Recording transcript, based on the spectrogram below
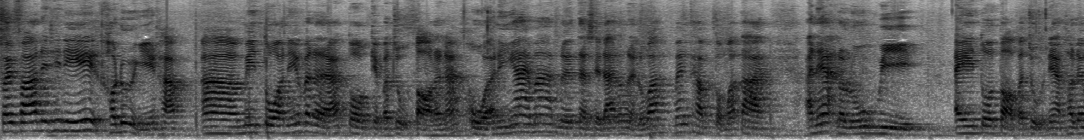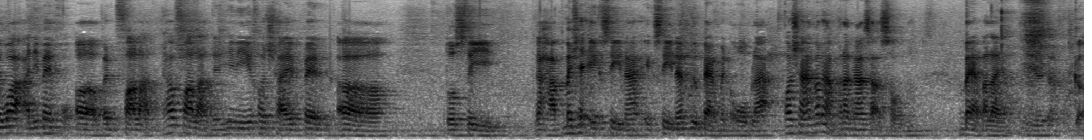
ไฟฟ้าในที่นี้เขาดูอย่างนี้ครับอ่ามีตัวนี้เป็นอะไรนะตัวเก็บประจุต่อเลยนะโอ้อันนี้ง่ายมากเลยแต่เสียดายตรงไหนรู้ป่ะแม่งทำตกมาตาย อันเนี้ยเรารู้ V ไอตัวต่อประจุเนี่ยเขาเรียกว่าอันนี้เป็นเอ่อเป็นฟารัดถ้าฟารัดในที่นี้เขาใช้เป็นเอ่อตัว C นะครับไม่ใช่ XC นะ XC นั่นคือแบ่งเป็นโอห์มแล้วเพราะฉะนั้นเขาถามพลังงานสะสมแบบอะไรเยอะจังก็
